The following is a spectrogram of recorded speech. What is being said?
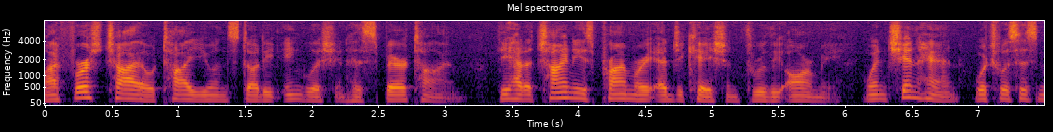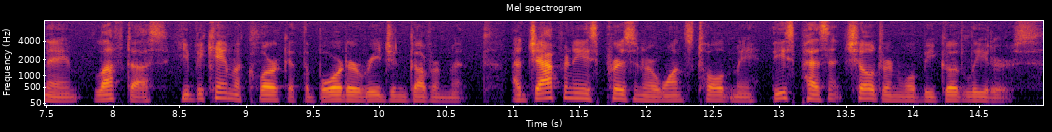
My first child, Tai Yun, studied English in his spare time. He had a Chinese primary education through the army. When Chin Han, which was his name, left us, he became a clerk at the border region government. A Japanese prisoner once told me, these peasant children will be good leaders.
